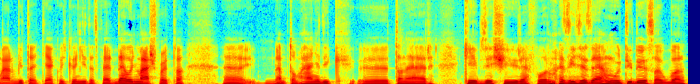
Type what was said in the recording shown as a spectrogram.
már vitatják, hogy könnyített fel, de hogy másfajta, nem tudom, hányadik tanár képzési reform ez így az elmúlt időszakban,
